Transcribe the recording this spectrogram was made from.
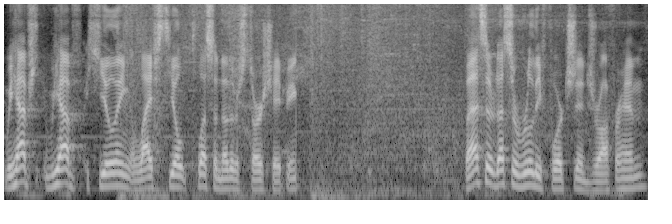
We have we have healing, life steal, plus another star shaping. But that's a that's a really fortunate draw for him.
